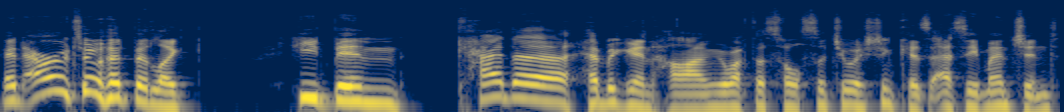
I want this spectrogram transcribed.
And Aruto had been like, he'd been kind of hemming and hawing about this whole situation because, as he mentioned,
